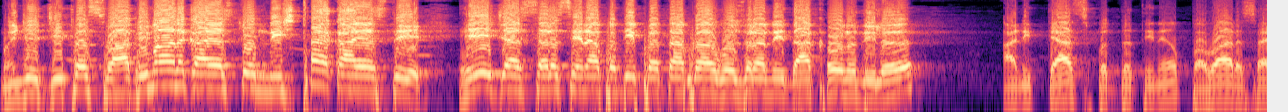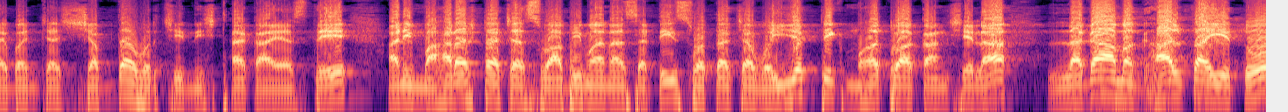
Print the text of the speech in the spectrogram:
म्हणजे जिथं स्वाभिमान काय असतो निष्ठा काय असते हे ज्या सरसेनापती प्रतापराव गोजरांनी दाखवणं दिलं आणि त्याच पद्धतीनं पवार साहेबांच्या शब्दावरची निष्ठा काय असते आणि महाराष्ट्राच्या स्वाभिमानासाठी स्वतःच्या वैयक्तिक महत्वाकांक्षेला लगाम घालता येतो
